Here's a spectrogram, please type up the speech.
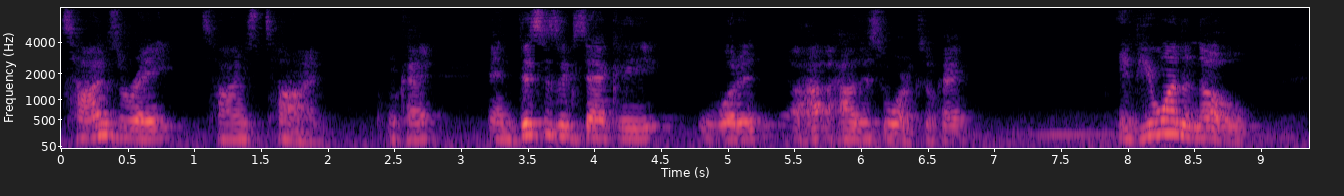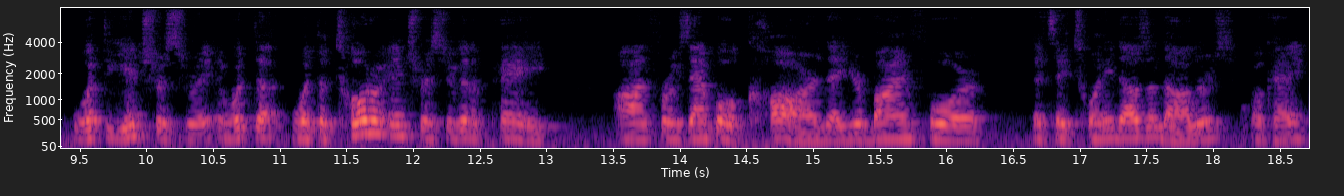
times rate times time. Okay, and this is exactly what it how, how this works. Okay, if you want to know what the interest rate and what the what the total interest you're going to pay on for example a car that you're buying for let's say $20000 okay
